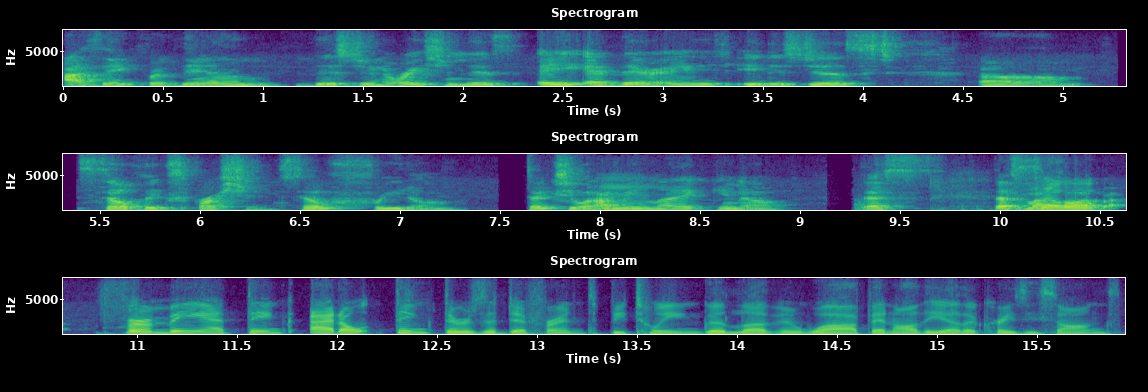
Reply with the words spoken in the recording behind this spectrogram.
I think for them, this generation, this a at their age, it is just um, self expression, self freedom, sexual. I mean, like you know, that's that's my So- thought. For me, I think I don't think there's a difference between Good Love and WAP and all the other crazy songs.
